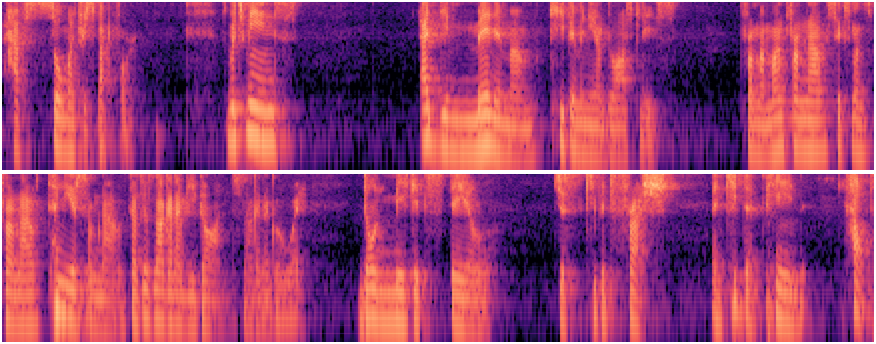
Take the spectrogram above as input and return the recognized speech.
have so much respect for. Which means, at the minimum, keep him in your du'as, please. From a month from now, six months from now, 10 years from now, because it's not going to be gone. It's not going to go away. Don't make it stale. Just keep it fresh and keep that pain. Help.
